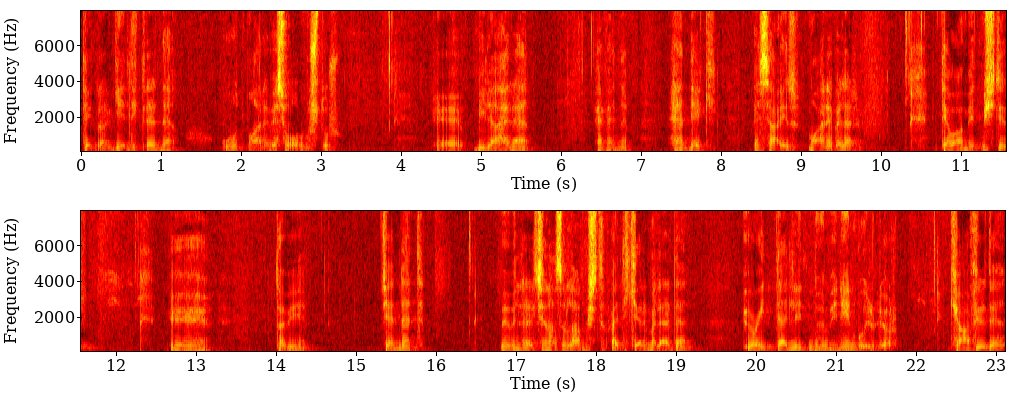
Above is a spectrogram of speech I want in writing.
tekrar geldiklerinde Uhud muharebesi olmuştur. E, bilahare efendim Hendek vesaire muharebeler devam etmiştir. E, Tabi cennet müminler için hazırlanmıştır. Ayet-i kerimelerde üiddet lil müminin buyuruluyor. Kafir de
